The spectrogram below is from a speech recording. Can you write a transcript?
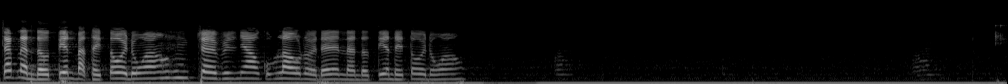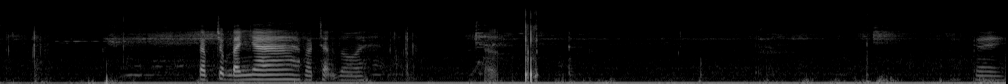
Chắc lần đầu tiên bạn thấy tôi đúng không? Chơi với nhau cũng lâu rồi đây là lần đầu tiên thấy tôi đúng không? Tập trung đánh nha, vào trận rồi. Ok.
